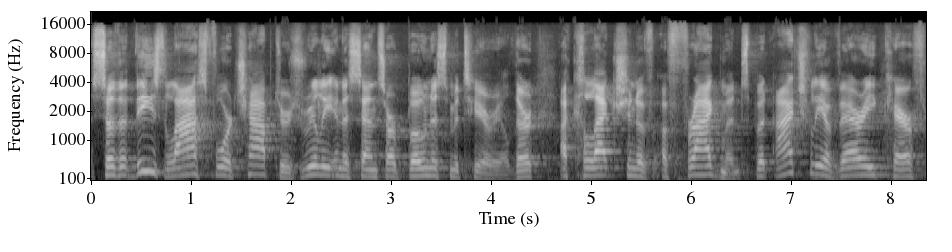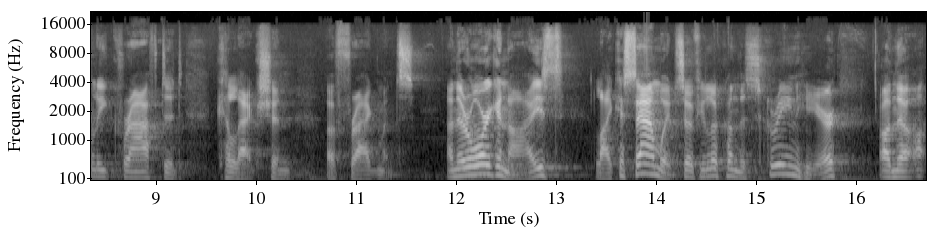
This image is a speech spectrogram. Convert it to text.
So that these last four chapters, really, in a sense, are bonus material. They're a collection of, of fragments, but actually a very carefully crafted collection of fragments. And they're organized like a sandwich. So if you look on the screen here, on the,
